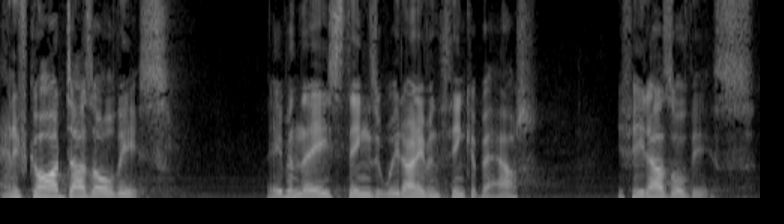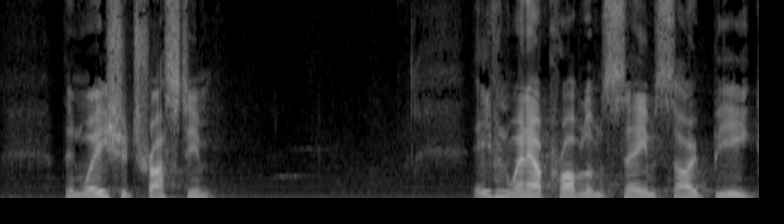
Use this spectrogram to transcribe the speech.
And if God does all this, even these things that we don't even think about, if He does all this, then we should trust Him. Even when our problems seem so big,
